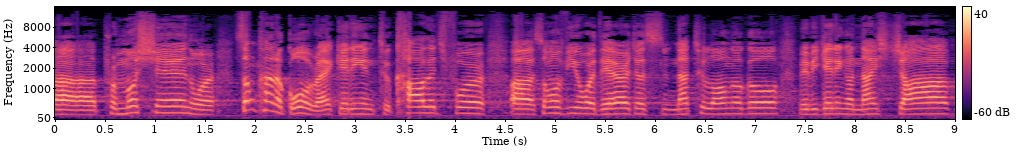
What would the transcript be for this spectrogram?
uh, promotion or some kind of goal, right? Getting into college for uh, some of you were there just not too long ago, maybe getting a nice job,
